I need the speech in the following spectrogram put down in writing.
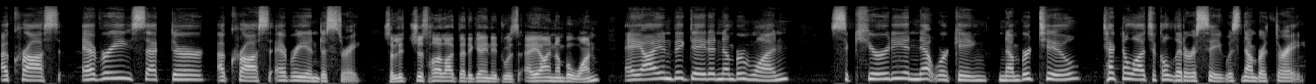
across every sector, across every industry. So let's just highlight that again. It was AI number one, AI and big data number one, security and networking number two, technological literacy was number three.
